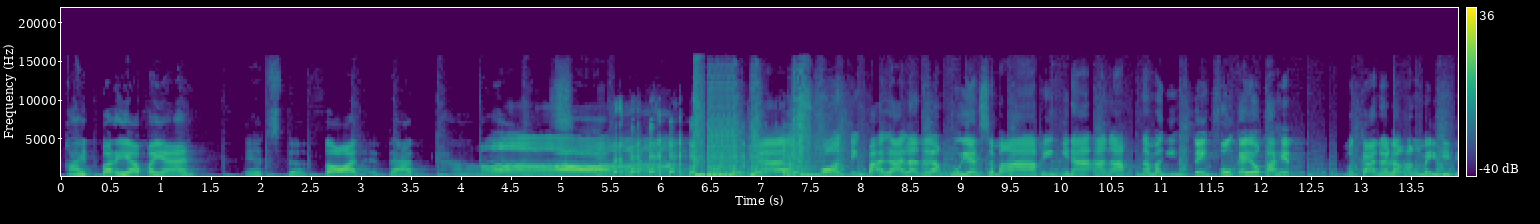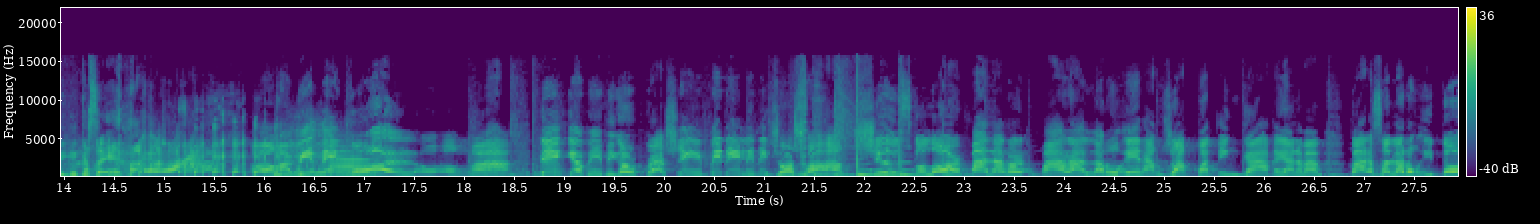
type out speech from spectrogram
Kahit barya pa yan, it's the thought that counts. Yes, onting paalala na lang po yan sa mga aking inaanak na maging thankful kayo kahit magkano lang ang maibibigay ko sa inyo. Oo nga, be thankful! Oo nga. Thank you, baby girl Freshie. Pinili ni Joshua ang shoes color para, laro- para laruin ang jackpot tingga. Kaya naman, para sa larong ito,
